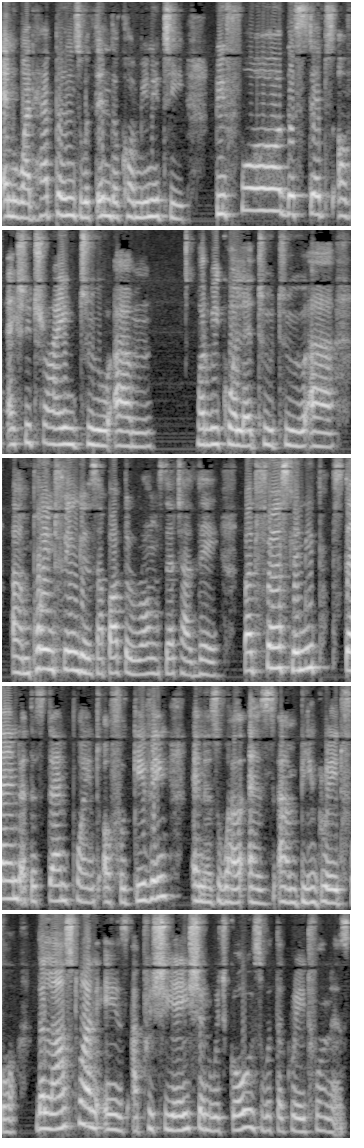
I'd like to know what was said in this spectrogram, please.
and what happens within the community before the steps of actually trying to um, what we call it to to uh, um, point fingers about the wrongs that are there. But first, let me stand at the standpoint of forgiving and as well as um, being grateful. The last one is appreciation, which goes with the gratefulness.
